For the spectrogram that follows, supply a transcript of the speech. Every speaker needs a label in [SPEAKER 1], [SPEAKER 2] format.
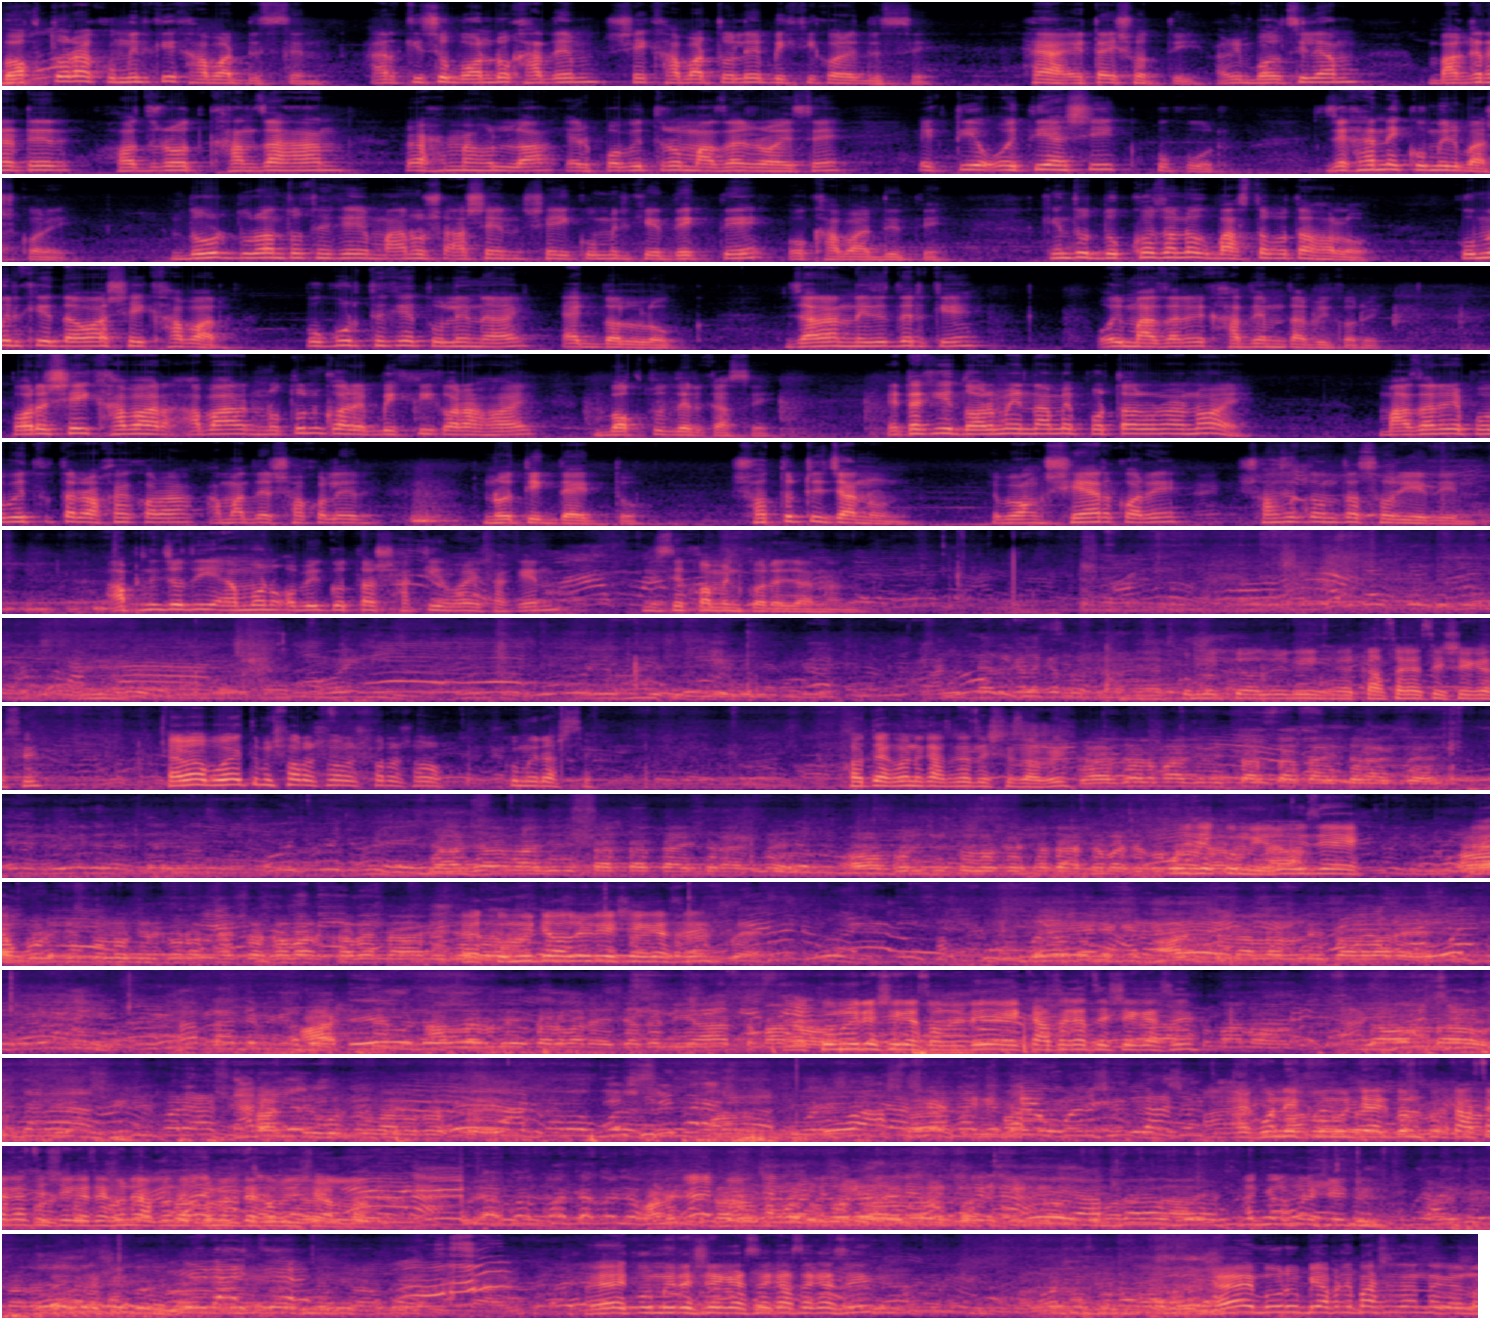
[SPEAKER 1] বক্তরা কুমিরকে খাবার দিচ্ছেন। আর কিছু বন্ড খাদেম সেই খাবার তুলে বিক্রি করে দিচ্ছে। হ্যাঁ এটাই সত্যি। আমি বলছিলাম বাগেরহাটের হজরত খানজাহান রহমাহুল্লাহ এর পবিত্র মাজারে রয়েছে একটি ঐতিহাসিক পুকুর যেখানে কুমির বাস করে। দূর দূরান্ত থেকে মানুষ আসেন সেই কুমিরকে দেখতে ও খাবার দিতে। কিন্তু দুঃখজনক বাস্তবতা হলো কুমিরকে দেওয়া সেই খাবার পুকুর থেকে তুলে নেয় একদল লোক, যারা নিজেদেরকে ওই মাজারের খাদেম দাবি করে। পরে সেই খাবার আবার নতুন করে বিক্রি করা হয় বক্তদের কাছে। এটা কি ধর্মের নামে প্রতারণা নয়? মাজারের পবিত্রতা রক্ষা করা আমাদের সকলের নৈতিক দায়িত্ব। সত্যটি জানুন এবং শেয়ার করে সচেতনতা ছড়িয়ে দিন। আপনি যদি এমন অভিজ্ঞতার সাক্ষী হয়ে থাকেন নিচে কমেন্ট করে জানান। কুমিরটি অলরেডি কাছাকাছি এসে গেছে। হ্যাঁ বাবু তুমি সরো সরো সরো সরো। কুমির আসছে। হয়তো এখন কাছাকাছি এসে যাবে। ওই যে কুমির ওই যে
[SPEAKER 2] অপরিচিত লোকের কোনো খাদ্য খাবার খাবেন না
[SPEAKER 1] হ্যাঁ, কুমিরটি অলরেডি এসে গেছে।
[SPEAKER 2] দরবারে
[SPEAKER 1] কুমির এসে গেছে অলরেডি এই কাছাকাছি এসে গেছে। এখন এই কুমিরটি একদম খুব কাছাকাছি এসে গেছে, এখনই আপনাদের কুমির দেখাবো এই কুমির এসে গেছে কাছাকাছি। হ্যাঁ মুরব্বী, আপনি পাশে যান না কেন?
